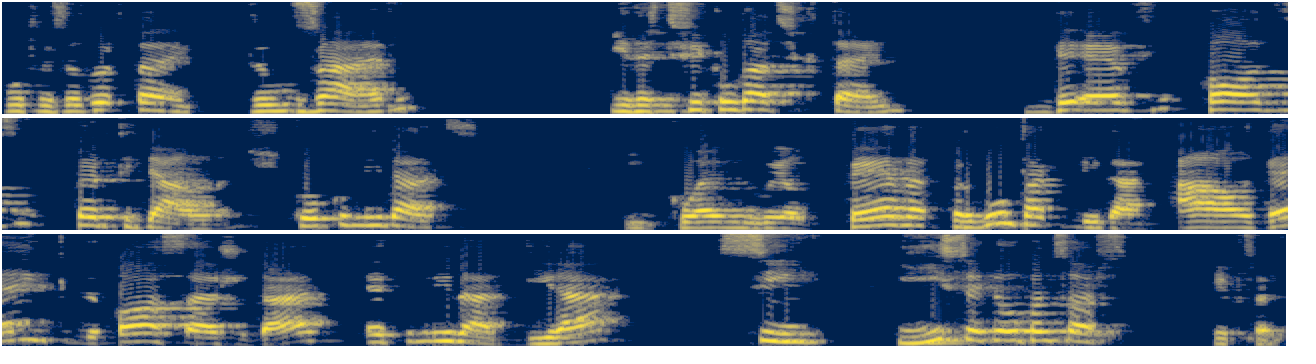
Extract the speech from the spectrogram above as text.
o utilizador tem de usar e das dificuldades que tem, deve, pode partilhá-las com a comunidade. E quando ele pede, pergunta à comunidade, há alguém que me possa ajudar, a comunidade dirá sim. E isso é que é o open source. E portanto.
